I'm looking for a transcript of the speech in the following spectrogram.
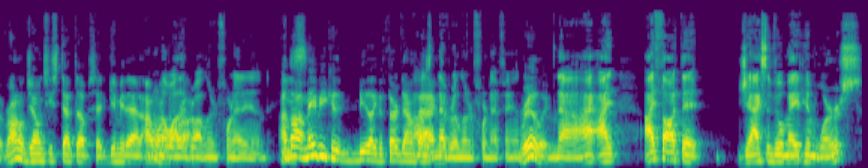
but Ronald Jones, he stepped up, said, "Give me that. I, I don't want know the why they brought Leonard Fournette in. I thought maybe he could be like the third down back. I was never a Leonard Fournette fan. Really? Nah, I I, I thought that Jacksonville made him worse,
